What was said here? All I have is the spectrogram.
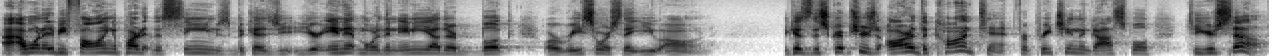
I want it to be falling apart at the seams because you're in it more than any other book or resource that you own. Because the scriptures are the content for preaching the gospel to yourself.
